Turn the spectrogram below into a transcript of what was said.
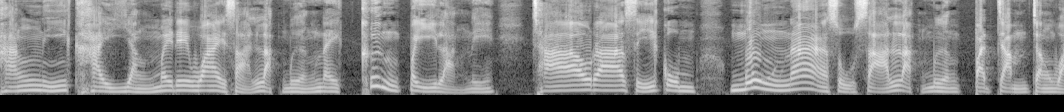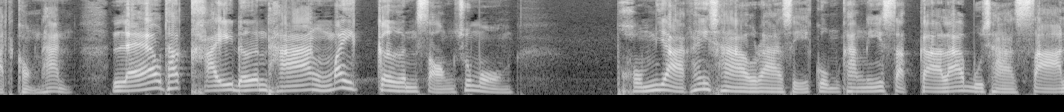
ครั้งนี้ใครยังไม่ได้ไหว้ศาลหลักเมืองในครึ่งปีหลังนี้ ชาวราศีกุม มุ่งหน้าสู่ศาลหลักเมืองประจำจังหวัดของท่าน แล้วถ้าใครเดินทางไม่เกินสองชั่วโมง ผมอยากให้ชาวราศีกุมครั้งนี้สักการะบูชาศาล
